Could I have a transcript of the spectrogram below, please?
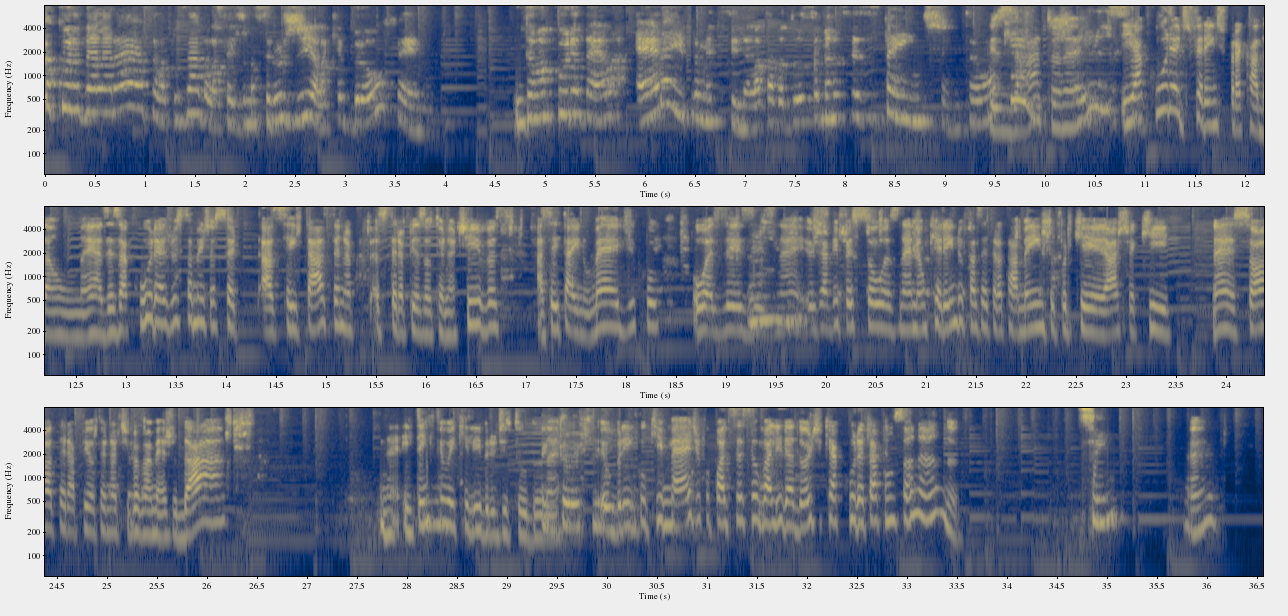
A cura dela era essa: ela pisava, ela fez uma cirurgia, ela quebrou o fêmur. Então a cura dela era ir para medicina. Ela estava duas semanas resistente. Então, Exato, né? é. E a cura é diferente para cada um, né? Às vezes a cura é justamente ace- aceitar as tera- as terapias alternativas, aceitar ir no médico, ou às vezes, né? Eu já vi pessoas, né, não querendo fazer tratamento porque acha que, né, só a terapia alternativa vai me ajudar. Né? E tem que ter o equilíbrio de tudo, né? Então, Eu brinco que médico pode ser seu validador de que a cura está funcionando. Sim. né?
